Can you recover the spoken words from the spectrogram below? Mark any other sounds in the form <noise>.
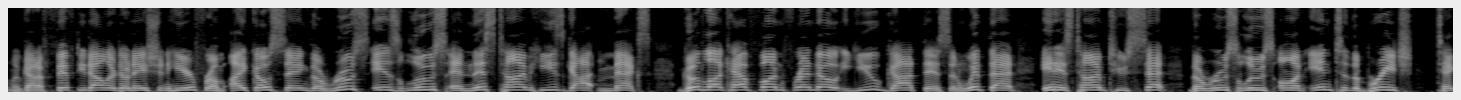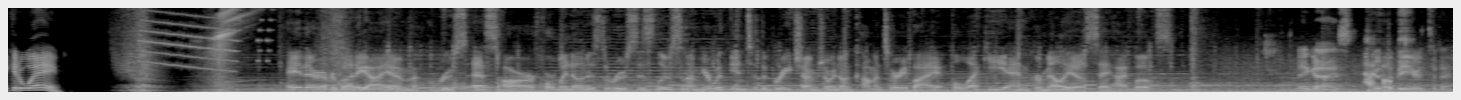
We've got a $50 donation here from Iko saying the Roose is loose and this time he's got Mex. Good luck, have fun, friendo. You got this. And with that, it is time to set the Roose loose on into the breach. Take it away. Hey there, everybody. I am Roose SR, formerly known as The Roose is Loose, and I'm here with Into the Breach. I'm joined on commentary by Blechy and Grimelios. Say hi, folks. Hey, guys. Hi, Good folks. to be here today.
